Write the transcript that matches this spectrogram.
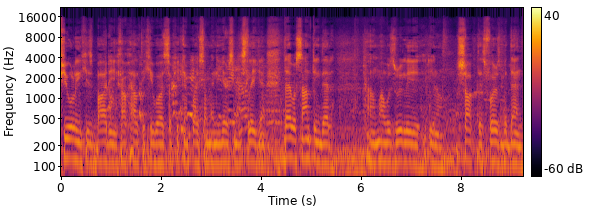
fueling his body, how healthy he was, so he can play so many years in this league. And that was something that um, I was really, you know, shocked at first, but then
